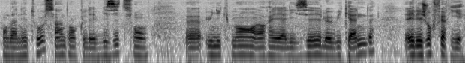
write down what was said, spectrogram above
condamnés tous, hein, donc les visites sont euh, uniquement réalisées le week-end et les jours fériés.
